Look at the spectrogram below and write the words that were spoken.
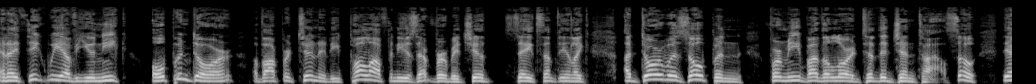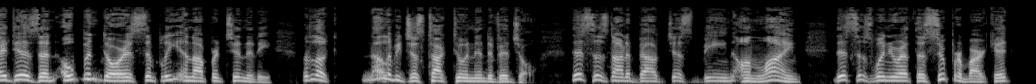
And I think we have a unique open door of opportunity. Paul often used that verbiage. He'll say something like, a door was open for me by the Lord to the Gentiles. So the idea is an open door is simply an opportunity. But look, now let me just talk to an individual. This is not about just being online. This is when you're at the supermarket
